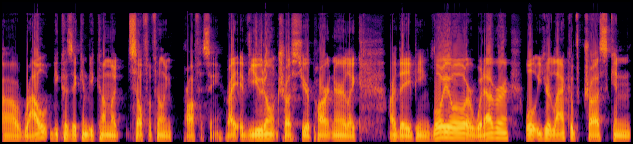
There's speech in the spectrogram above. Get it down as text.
uh, route because it can become a self-fulfilling prophecy, right? If you don't trust your partner, like are they being loyal or whatever? Well, your lack of trust can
